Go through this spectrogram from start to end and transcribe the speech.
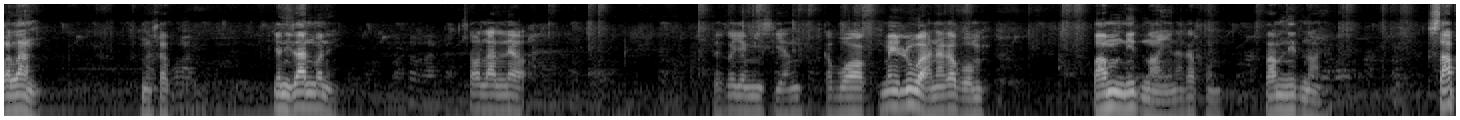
ก็ลั่นนะครับยันนี่ลั่นวะนี่เศร้าลั่นแล้ว แต่ก็ยังมีเสียงกระบอกไม่รั่วนะครับผม ปั๊มนิดหน่อยนะครับผม ปั๊มนิดหน่อย ซับ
